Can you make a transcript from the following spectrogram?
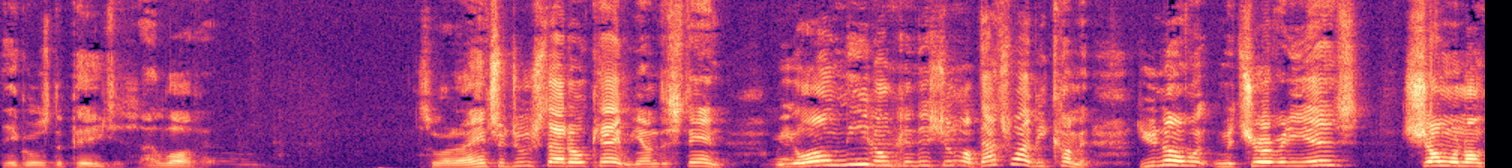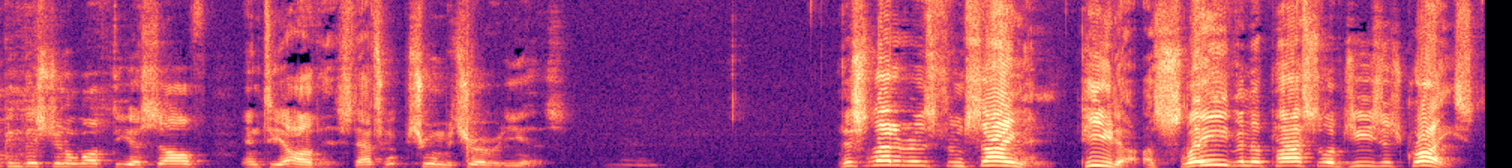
There goes the pages. I love it. So when I introduce that, okay, we understand. We all need unconditional love. That's why we come. Do you know what maturity is? Showing unconditional love to yourself and to others. That's what true maturity is. This letter is from Simon, Peter, a slave and apostle of Jesus Christ.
